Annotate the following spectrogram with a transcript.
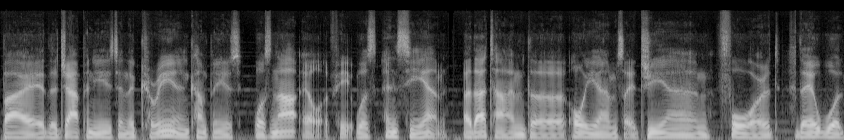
by the Japanese and the Korean companies was not LFP, it was NCM. At that time, the OEMs like GM, Ford, they would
